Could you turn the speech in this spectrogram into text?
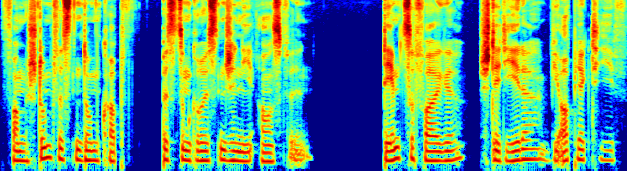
vom stumpfesten Dummkopf bis zum größten Genie ausfüllen. Demzufolge steht jeder wie objektiv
